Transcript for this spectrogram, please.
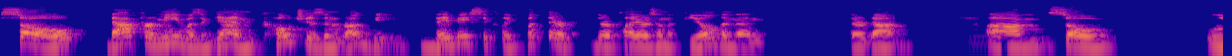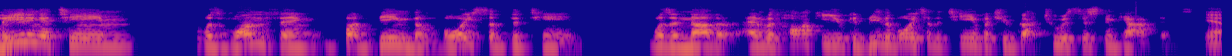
so that for me was again coaches in rugby. They basically put their their players on the field and then they're done. Hmm. Um, so leading a team was one thing, but being the voice of the team was another. And with hockey, you could be the voice of the team, but you've got two assistant captains. Yeah.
